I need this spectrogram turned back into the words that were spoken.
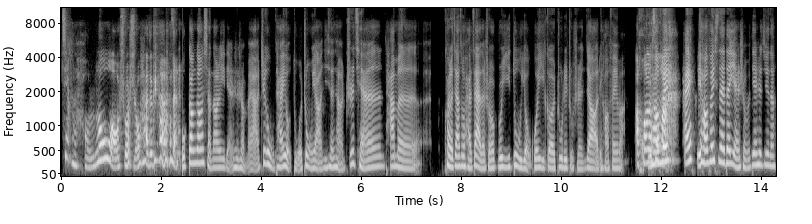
这样好 low 啊！我说实话，就看他在那。我刚刚想到了一点是什么呀？这个舞台有多重要？你想想，之前他们《快乐家族》还在的时候，不是一度有过一个助理主持人叫李浩飞吗？啊，欢乐颂飞，，哎，李浩飞现在在演什么电视剧呢？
